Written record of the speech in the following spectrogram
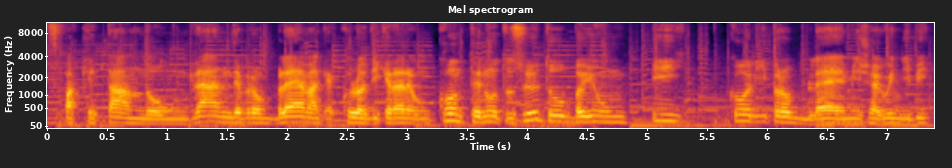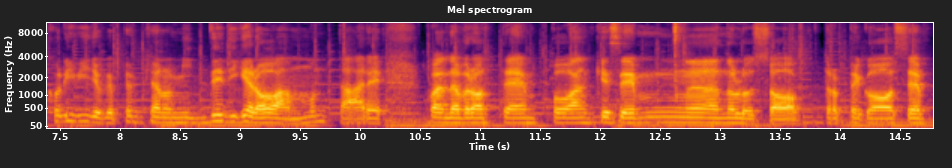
spacchettando un grande problema che è quello di creare un contenuto su YouTube in un piccoli problemi, cioè quindi piccoli video che pian piano mi dedicherò a montare quando avrò tempo, anche se mm, non lo so, troppe cose.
